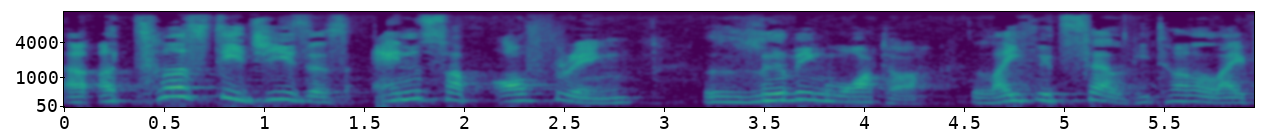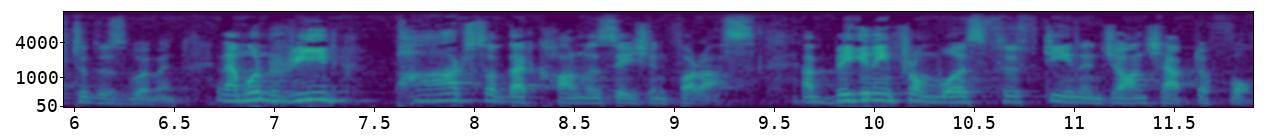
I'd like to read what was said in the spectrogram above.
a thirsty Jesus ends up offering living water, life itself, eternal life to this woman. And I'm going to read parts of that conversation for us. I'm beginning from verse 15 in John chapter 4.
